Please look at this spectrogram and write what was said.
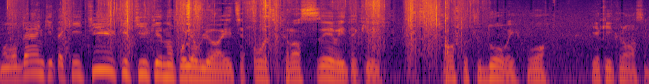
Молоденький такий, тільки-тільки но появляється. Ось красивий такий. Просто чудовий. О, який красень.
